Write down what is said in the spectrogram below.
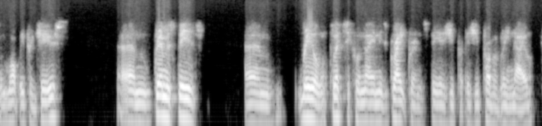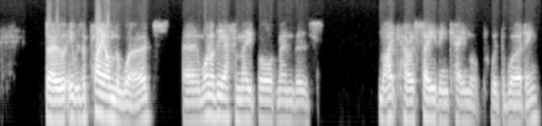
and what we produce. Um, Grimsby's um, real political name is Great Grimsby, as you as you probably know. So it was a play on the words. Uh, one of the FMA board members, Mike Harrisaving, came up with the wording,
